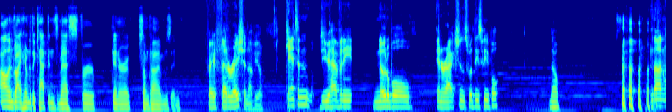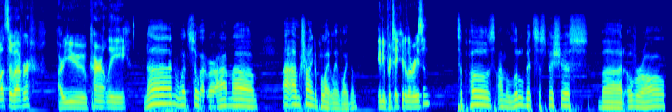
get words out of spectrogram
I'll invite him to the captain's mess for dinner sometimes, and Very Federation of you. Canton, do you have any notable interactions with these people? No, None whatsoever. Are you currently none whatsoever. I'm um, I- I'm trying to politely avoid them. any particular reason? I suppose I'm a little bit suspicious, but overall,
